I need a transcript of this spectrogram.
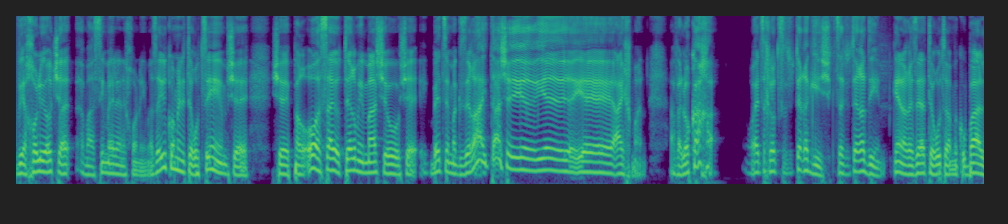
ויכול להיות שהמעשים האלה נכונים. אז היו כל מיני תירוצים ש, שפרעה עשה יותר ממה שהוא, שבעצם הגזירה הייתה שיהיה אייכמן, אבל לא ככה. הוא היה צריך להיות קצת יותר רגיש, קצת יותר עדין. כן, הרי זה התירוץ המקובל,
